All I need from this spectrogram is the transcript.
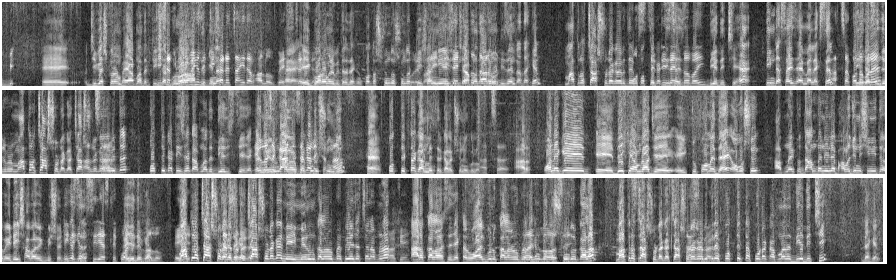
জিজ্ঞেস করেন ভাই আপনাদের টি শার্টগুলো আছে কিনা টি-শার্টের চাহিদা ভালো হ্যাঁ এই গরমের ভিতরে দেখেন কত সুন্দর সুন্দর টি শার্ট নিয়ে এসেছে আপনাদের ডিজাইনটা দেখেন মাত্র 400 টাকার ভিতরে প্রত্যেকটা টি সাইজ দিয়ে দিচ্ছি হ্যাঁ তিনটা সাইজ এম এল এক্সেল আচ্ছা, কত করে? সাইজের উপরে মাত্র 400 টাকা 400 আচ্ছা। টাকার ভিতরে প্রত্যেকটা টি শার্ট আপনাদের দিয়ে দিচ্ছি একটা মেরুন কালার খুব সুন্দর? হ্যাঁ প্রত্যেকটা গার্মেন্টস এর কালেকশন এগুলো। আচ্ছা। আর অনেকে দেখি আমরা যে একটু কমে দেয় অবশ্যই আপনার একটু দাম দা নিলে ভালো নিতে হবে এটাই স্বাভাবিক বিষয় ঠিক আছে? quality দেখেন, ভালো। মাত্র 400 টাকা দেখেন 400 টাকায় এই মেরুন কালার উপরে পেয়ে যাচ্ছেন আপনারা। আরও কালার আছে যে একটা রয়্যাল ব্লু কালারের উপরে দেখেন কত সুন্দর কালার মাত্র 400 টাকা 400 টাকার ভিতরে প্রত্যেকটা প্রোডাক্ট আপনাদের দিয়ে দিচ্ছি। দেখেন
